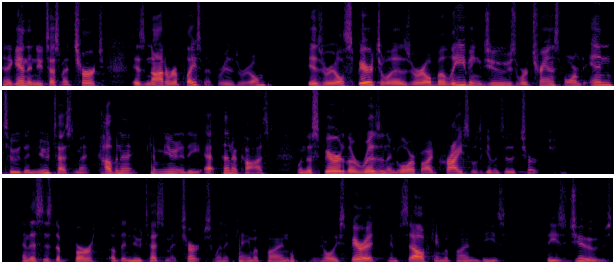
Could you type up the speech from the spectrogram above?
And again, the New Testament church is not a replacement for Israel. Israel, spiritual Israel, believing Jews were transformed into the New Testament covenant community at Pentecost when the Spirit of the risen and glorified Christ was given to the church. And this is the birth of the New Testament church when it came upon the Holy Spirit himself came upon these, these Jews.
